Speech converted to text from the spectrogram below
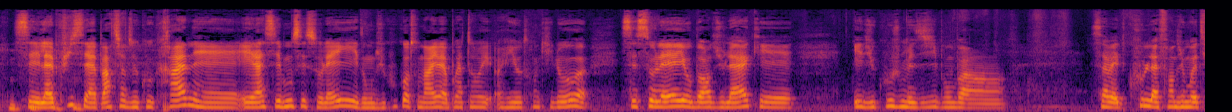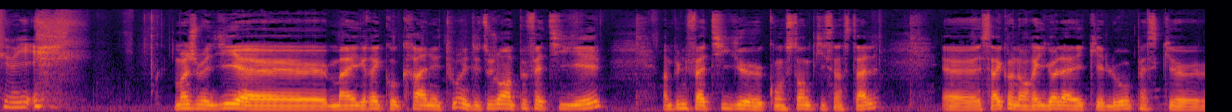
C'est la pluie, c'est à partir de Cochrane. Et, et là, c'est bon, c'est soleil. Et donc, du coup, quand on arrive à Puerto Rio Tranquilo, euh, c'est soleil au bord du lac. Et, et du coup, je me dis Bon, ben, ça va être cool la fin du mois de février. Moi, je me dis, euh, malgré Cochrane et tout, on était toujours un peu fatigué, un peu une fatigue euh, constante qui s'installe. Euh, c'est vrai qu'on en rigole avec Hello parce que euh,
